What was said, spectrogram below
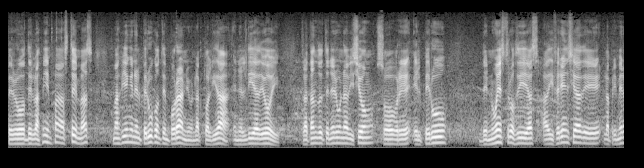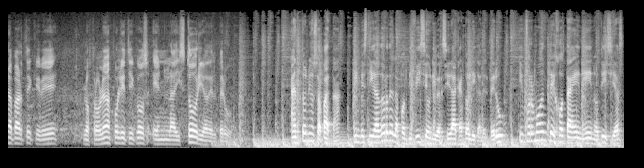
pero de los mismos temas, más bien en el Perú contemporáneo, en la actualidad, en el día de hoy, tratando de tener una visión sobre el Perú de nuestros días, a diferencia de la primera parte que ve los problemas políticos en la historia del Perú. Antonio Zapata, investigador de la Pontificia Universidad Católica del Perú, informó ante JNE Noticias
